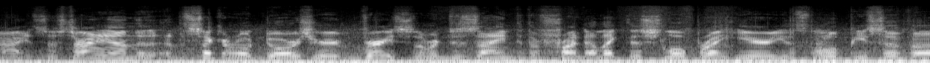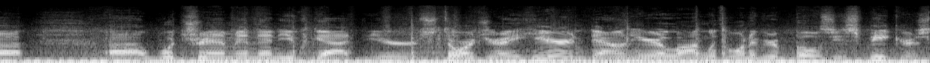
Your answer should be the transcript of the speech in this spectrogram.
All right, so starting on the, the second row doors here, very similar design to the front. I like this slope right here, this little piece of uh, uh, wood trim, and then you've got your storage right here and down here along with one of your Bose speakers.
